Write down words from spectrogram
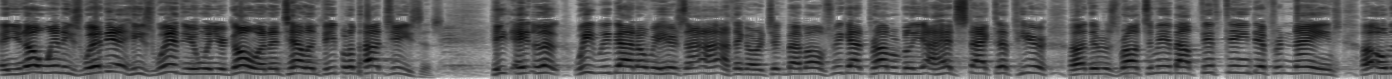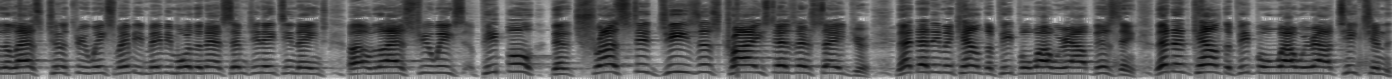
And you know when He's with you? He's with you when you're going and telling people about Jesus. He, hey, look, we, we got over here, so I, I, think I already took about my office. We got probably, I had stacked up here uh, that was brought to me about 15 different names uh, over the last two or three weeks, maybe, maybe more than that, 17, 18 names uh, over the last few weeks. People that trusted Jesus Christ as their Savior. That doesn't even count the people while we are out visiting. That doesn't count the people while we are out teaching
